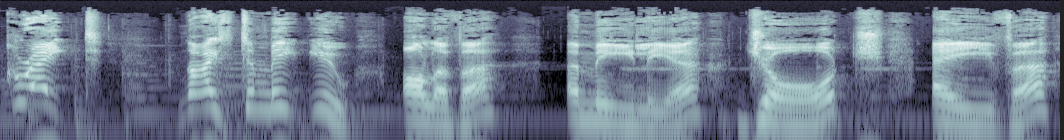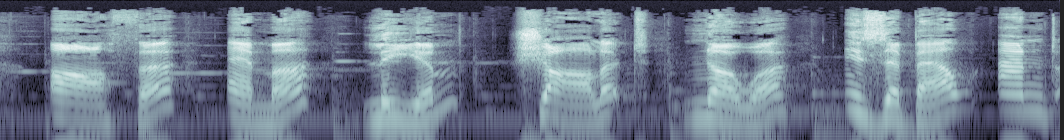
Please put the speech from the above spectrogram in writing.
Great! Nice to meet you, Oliver, Amelia, George, Ava, Arthur, Emma, Liam, Charlotte, Noah, Isabel, and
